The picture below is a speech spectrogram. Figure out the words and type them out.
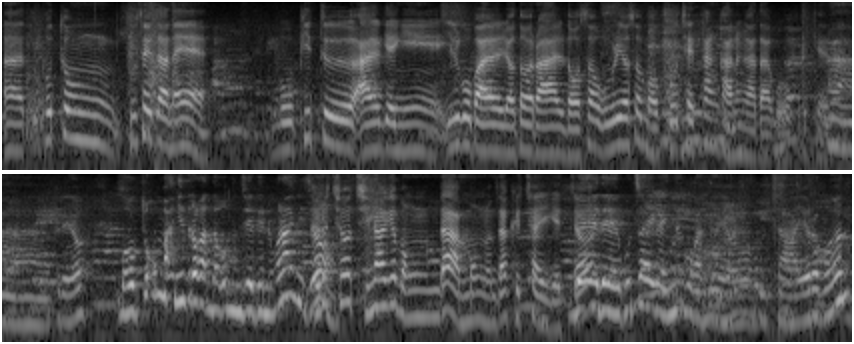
아, 보통 두세 잔에 뭐 비트 알갱이 일곱 알 여덟 알 넣어서 우려서 먹고 재탕 가능하다고 그렇게. 아 그래요? 뭐 조금 많이 들어간다고 문제되는 건 아니죠? 그렇죠. 진하게 먹는다 안 먹는다 그 차이겠죠. 네네, 그 차이가 있는 것 같아요. 자, 여러분,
